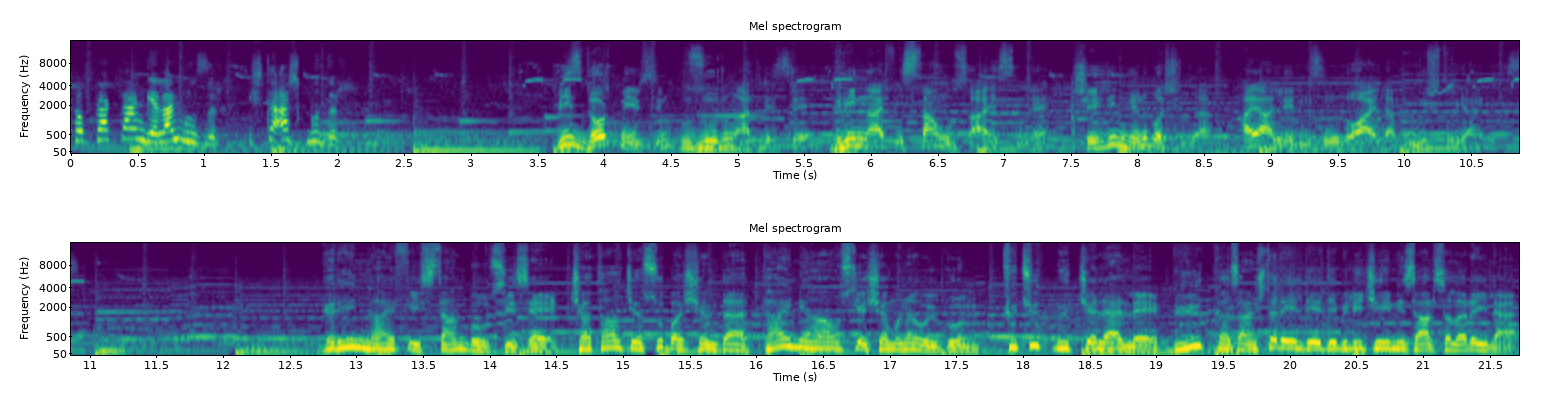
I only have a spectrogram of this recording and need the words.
Topraktan gelen huzur. İşte aşk budur. Biz dört mevsim huzurun adresi Green Life İstanbul sayesinde şehrin yanı başında hayallerimizin doğayla buluştuğu yerdeyiz. Green Life İstanbul size Çatalca su başında tiny house yaşamına uygun, küçük bütçelerle büyük kazançlar elde edebileceğiniz arsalarıyla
